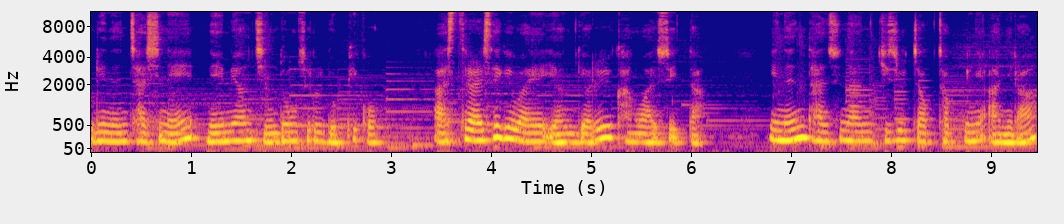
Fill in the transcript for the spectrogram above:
우리는 자신의 내면 진동수를 높이고 아스트랄 세계와의 연결을 강화할 수 있다. 이는 단순한 기술적 접근이 아니라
